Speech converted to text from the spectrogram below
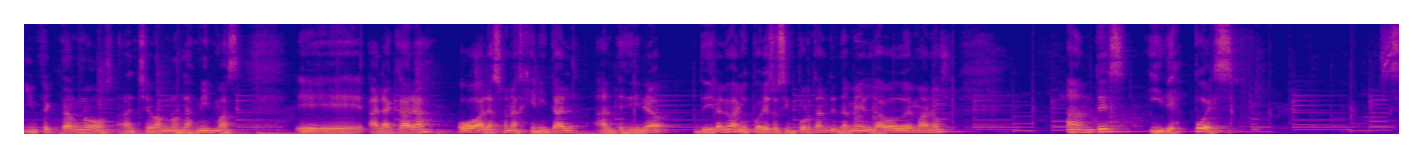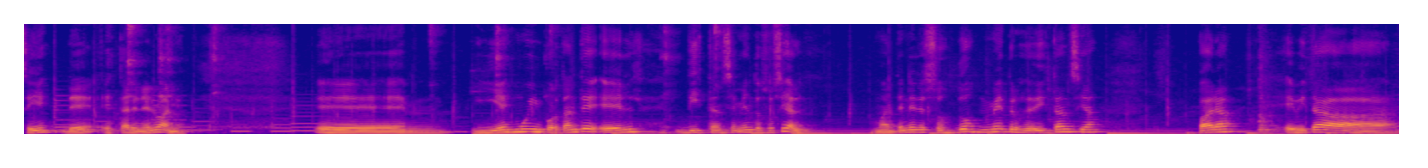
infectarnos al llevarnos las mismas eh, a la cara o a la zona genital antes de ir, al baño. Por eso es importante también el lavado de manos antes y después ¿sí? de estar en el baño. Eh, y es muy importante el distanciamiento social. Mantener esos dos metros de distancia para evitar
